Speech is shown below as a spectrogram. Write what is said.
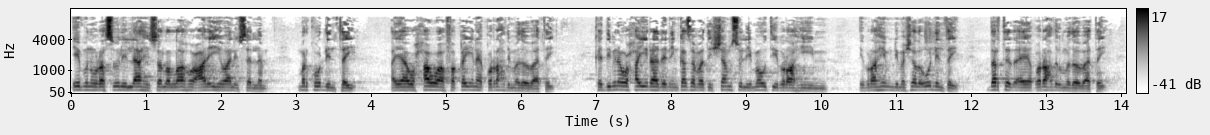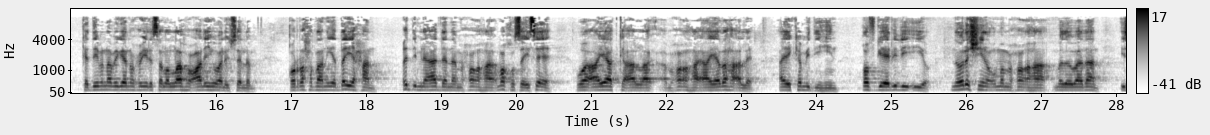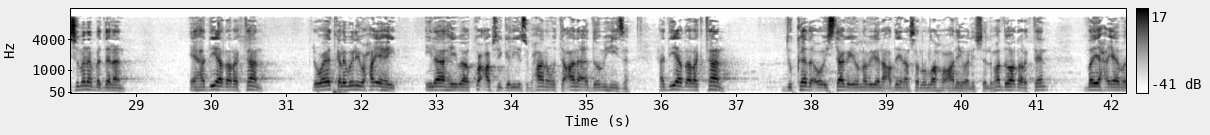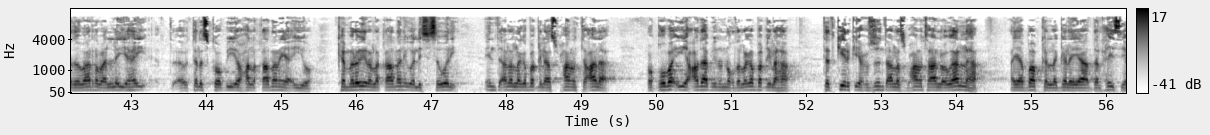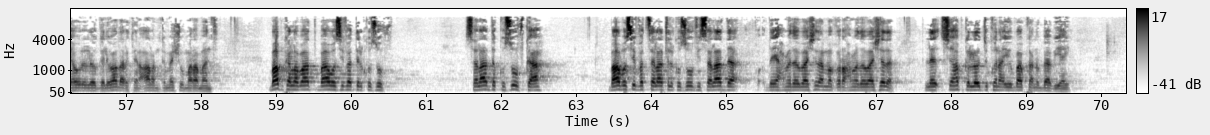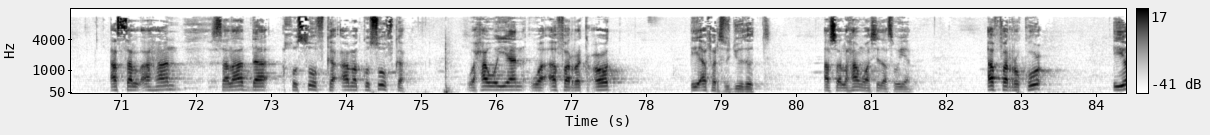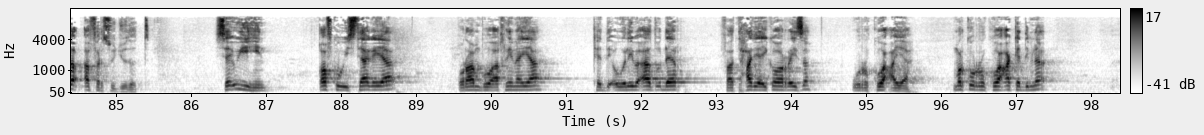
ibnu rasuulillaahi sala allahu calayhi waali wasalam markuu dhintay ayaa waxaa waafaqay inay qoraxdii madoobaatay kadibna waxay yidhahdeen inkasafat ishamsu limowti ibraahim ibraahim dhimashada uu dhintay darteed ayay qoraxda u madoobaatay kadib nabigeen wuxuu yidhi sala allahu calayhi waali wasalam qoraxdan iyo dayaxan cid ibni aadanna muxuu ahaa ma khusayse eh waa aayaadka alla muxuu ahaa aayadaha alleh ayay ka mid yihiin. Qof geeridii iyo noloshiina uma muxuu ahaa madoobaadaan isumana bedelaan ee haddii aad aragtaan riwaayad kale weli waxay ahayd ilaahay baa ku cabsigeliyey subxaana wa tacaala addoomihiisa. Haddii aad aragtaan dukada oo istaagayo nabigeena cadayna sala allahu calayh waali waslem hadda waad aragteen dayax ayaa madoobaan rabaa la leeyahay telescob iyo waxaa qaadanaya iyo kamarooyina la qaadanay waa lisasawari inta alla laga baqi lahaa subxana wa tacaala cuquubo iyo cadaab inuu noqdo laga baqi lahaa tadkiirka iyo xusuusinta alla subxana wa tacala la ogaan lahaa ayaa baabka la gelayaa dalxiis iyo hawle loo gelay waad aragteen caalamka meeshuu maraa maanta. Baabka labaad baabu sifati lkusuuf salaada kusuufka ah baabu sifat salaati lkusuufi salaada dayaxmadoobaashada ama qoraxmadoobaashada habka loo tukana ayuu baabkan u baab yahay asal ahaan salaada khusuufka ama kusuufka waxaa weeyaan waa afar ragcood iyo afar sujuudood. Asal ahaan waa sidaas weeyaan. Afar rukuuc iyo afar sujuudood. Say u yihiin qofku wuu istaagayaa qur'aan buu akhrinayaa kadi weliba aada u dheer faatixadii ay ka horeysa wuu rukuucayaa. Markuu rukuuco kadibna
